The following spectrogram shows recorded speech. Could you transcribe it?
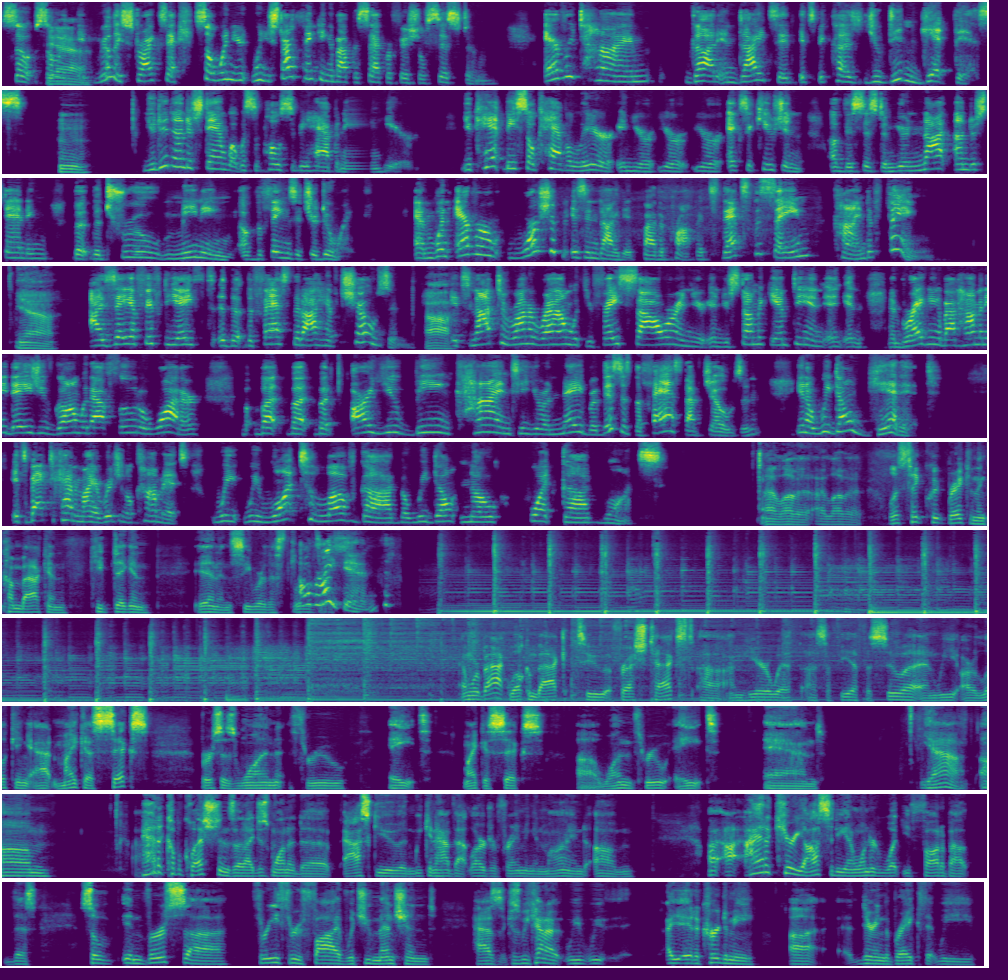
So so Yeah. it, it really strikes that. So when you when you start thinking about the sacrificial system, every time God indicts it, it's because you didn't get this. Hmm. You didn't understand what was supposed to be happening here. You can't be so cavalier in your your your execution of this system. You're not understanding the the true meaning of the things that you're doing. And whenever worship is indicted by the prophets, that's the same kind of thing. Yeah Isaiah 58, the, the fast that I have chosen. ah It's not to run around with your face sour and your and your stomach empty and, and, and, and bragging about how many days you've gone without food or water. But, but but but are you being kind to your neighbor? This is the fast I've chosen. You know, we don't get it. It's back to kind of my original comments. We we want to love God, but we don't know what God wants. I love it i love it let's take a quick break and then come back and keep digging in and see where this leads All right us. then. And we're back. Welcome back to Fresh Text. Uh, I'm here with uh, Safiyah Fosua, and we are looking at Micah 6, verses 1 through 8. Micah 6, uh, 1 through 8. And yeah, um, I had a couple questions that I just wanted to ask you, and we can have that larger framing in mind. Um, I, I- had a curiosity. I wondered what you thought about this. So in verse uh, 3 through 5, which you mentioned, has because we kind of we we I, it occurred to me uh during the break that we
